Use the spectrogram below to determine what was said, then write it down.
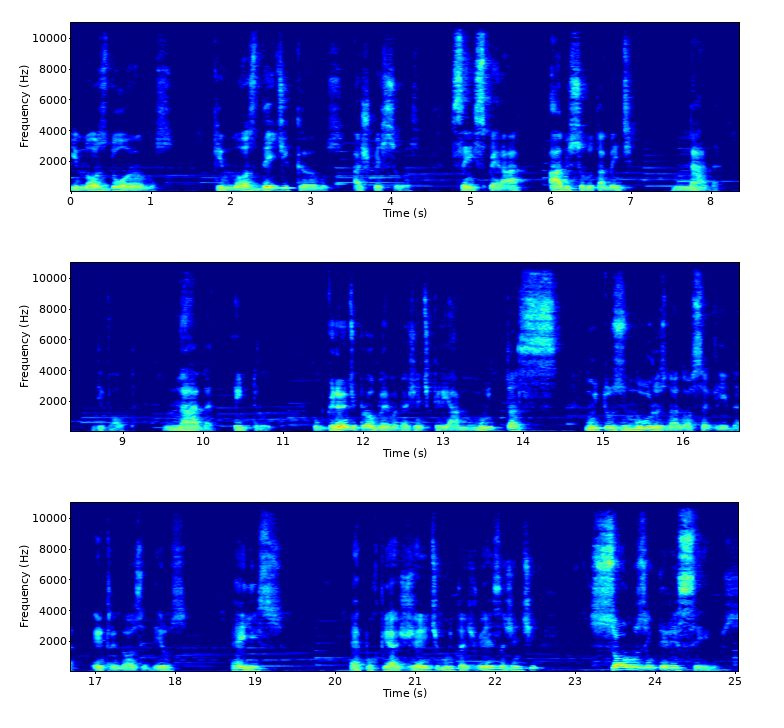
que nós doamos, que nós dedicamos às pessoas, sem esperar absolutamente nada de volta, nada em troco. O grande problema da gente criar muitas, muitos muros na nossa vida entre nós e Deus é isso. É porque a gente, muitas vezes, a gente somos interesseiros.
